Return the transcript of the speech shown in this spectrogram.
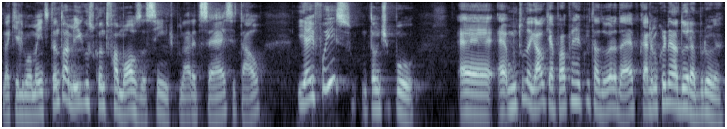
naquele momento, tanto amigos quanto famosos, assim, tipo, na área de CS e tal. E aí foi isso. Então, tipo, é, é muito legal que a própria recrutadora da época, era minha coordenadora, a Bruna,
